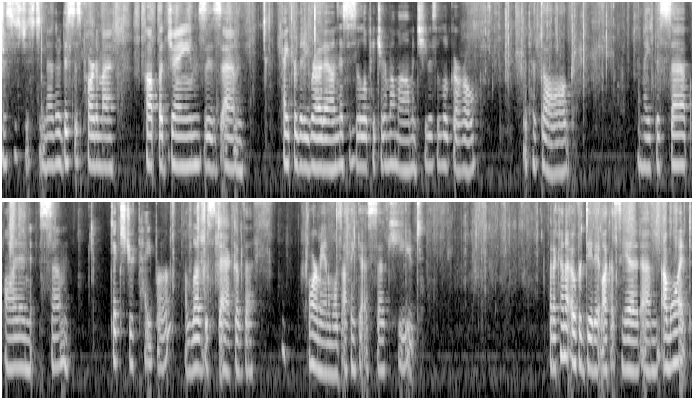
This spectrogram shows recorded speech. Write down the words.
This is just another, this is part of my Papa James's um, paper that he wrote on. This is a little picture of my mom, and she was a little girl with her dog. I made this up on some textured paper. I love the stack of the farm animals. I think that is so cute. But I kind of overdid it, like I said. Um, I want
